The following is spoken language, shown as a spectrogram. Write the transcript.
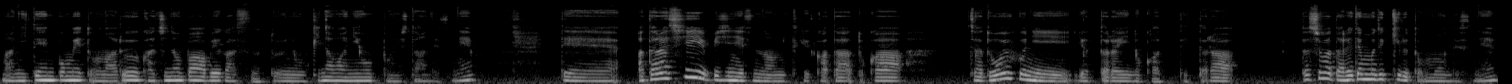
まあ、2店舗目となるカジノバーベガスというのを沖縄にオープンしたんですね。で新しいビジネスの見つけ方とかじゃあどういうふうにやったらいいのかって言ったら私は誰でもできると思うんですね。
